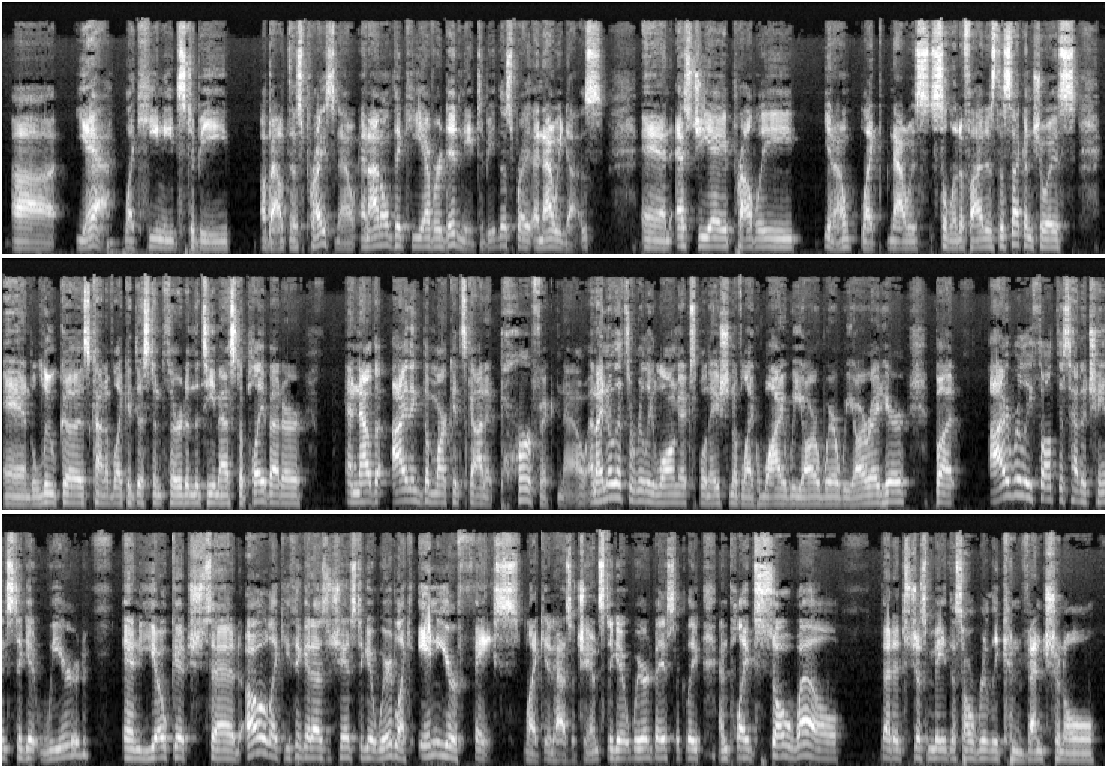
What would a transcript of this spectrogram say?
Uh, yeah, like he needs to be about this price now. And I don't think he ever did need to be this price. And now he does. And SGA probably, you know, like now is solidified as the second choice. And Luka is kind of like a distant third, and the team has to play better. And now that I think the market's got it perfect now. And I know that's a really long explanation of like why we are where we are right here, but I really thought this had a chance to get weird. And Jokic said, Oh, like you think it has a chance to get weird? Like in your face, like it has a chance to get weird, basically, and played so well that it's just made this all really conventional.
